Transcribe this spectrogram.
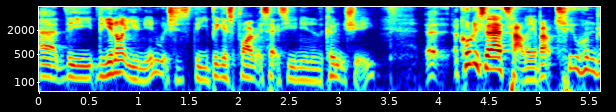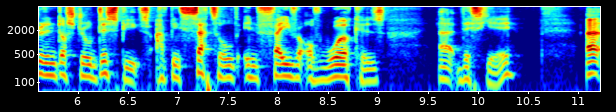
uh, the, the Unite Union, which is the biggest private sector union in the country, according to their tally, about 200 industrial disputes have been settled in favour of workers uh, this year. Uh,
